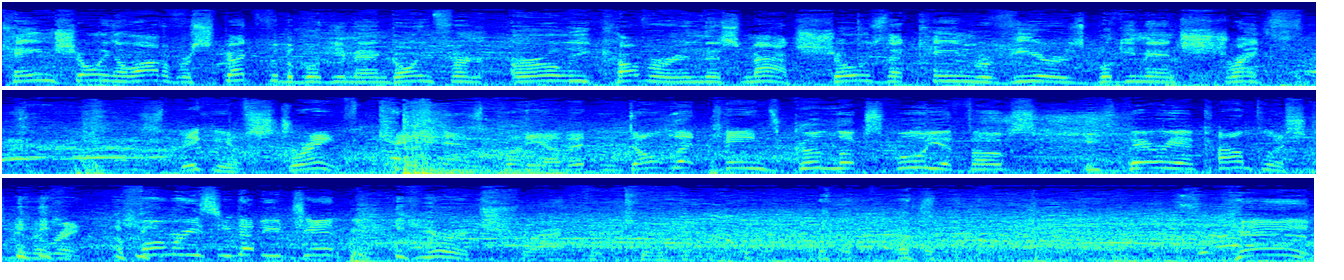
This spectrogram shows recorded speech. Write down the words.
Kane showing a lot of respect for the Boogeyman, going for an early cover in this match. Shows that Kane reveres Boogeyman's strength. Speaking of strength, Kane has plenty of it. And don't let Kane's good looks fool you, folks. He's very accomplished in the ring. A former ECW champion. You're attracted to him. Kane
